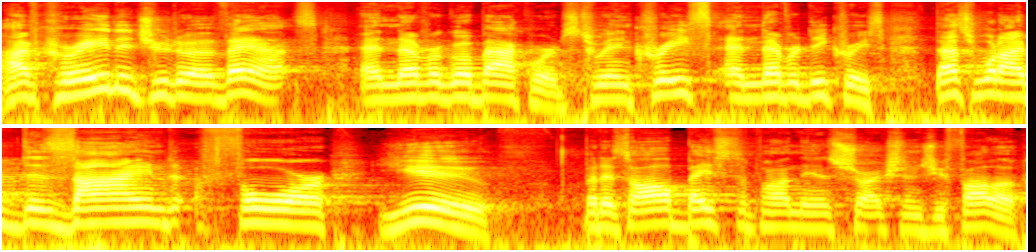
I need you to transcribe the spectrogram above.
I've created you to advance and never go backwards, to increase and never decrease. That's what I've designed for you. But it's all based upon the instructions you follow.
